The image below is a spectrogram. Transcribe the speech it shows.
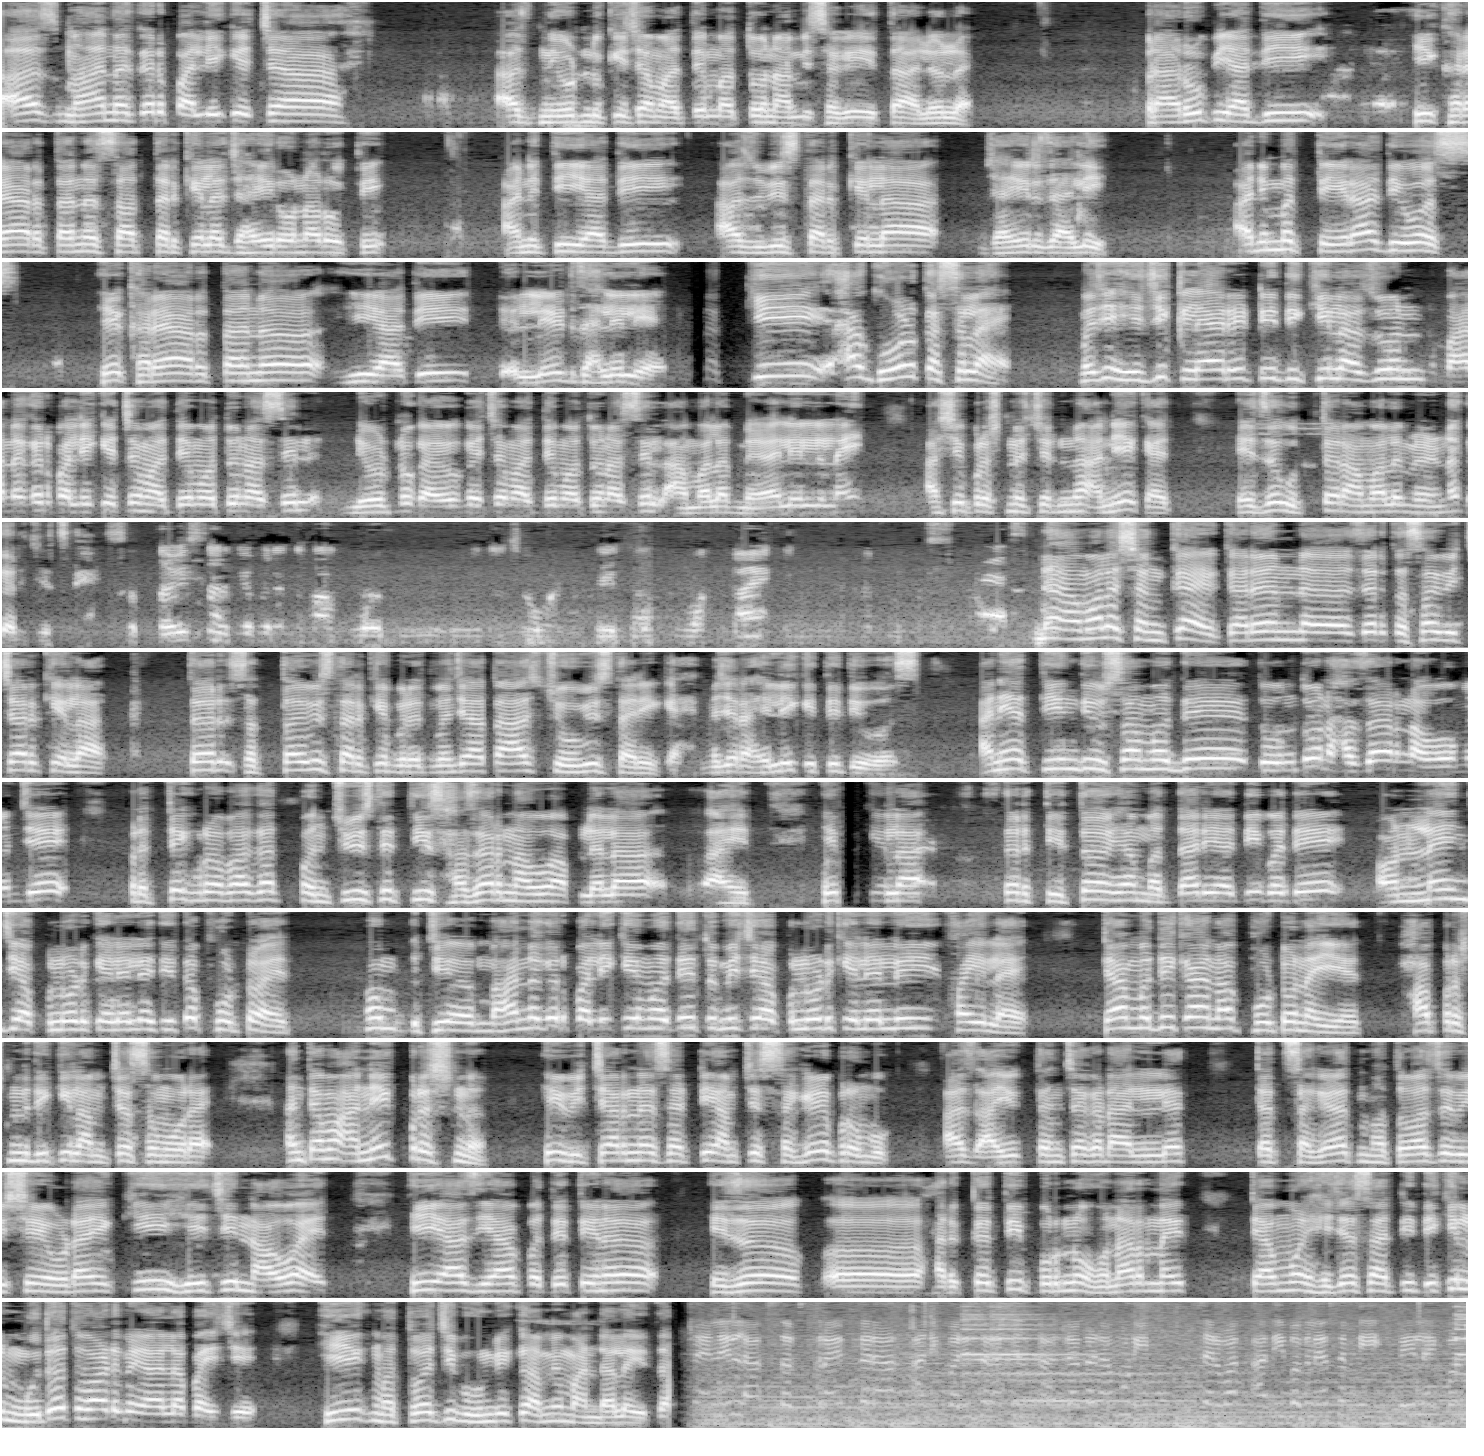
आज महानगरपालिकेच्या आज निवडणुकीच्या माध्यमातून आम्ही सगळे इथं आलेलो आहे. प्रारूप यादी ही खऱ्या अर्थानं सात तारखेला जाहीर होणार होती आणि ती यादी आज वीस तारखेला जाहीर झाली. आणि मग तेरा दिवस हे खऱ्या अर्थानं ही यादी लेट झालेली आहे. नक्की हा घोळ कसला आहे? म्हणजे ही जी क्लॅरिटी देखील अजून महानगरपालिकेच्या माध्यमातून असेल निवडणूक आयोगाच्या माध्यमातून असेल आम्हाला मिळालेले नाही असे प्रश्नचिन्ह अनेक आहेत. हे जे उत्तर आम्हाला मिळणं गरजेचं आहे. सत्तावीस तारखेपर्यंत हा काय नाही आम्हाला शंका आहे कारण जर तसा विचार केला तर सत्तावीस तारखेपर्यंत म्हणजे आता आज चोवीस तारीख आहे म्हणजे राहिली किती दिवस? आणि या तीन दिवसामध्ये दोन दोन हजार नावं म्हणजे प्रत्येक प्रभागात पंचवीस ते तीस हजार नावं आपल्याला आहेत. हे केला तर तिथं ह्या मतदार यादीमध्ये ऑनलाईन जे अपलोड केलेले तिथं फोटो आहेत. हो, महानगरपालिकेमध्ये तुम्ही जे अपलोड केलेली फाईल आहे त्यामध्ये काय ना फोटो नाही आहेत. हा प्रश्न देखील आमच्यासमोर आहे. आणि त्यामुळे अनेक प्रश्न हे विचारण्यासाठी आमचे सगळे प्रमुख आज आयुक्तांच्याकडे आलेले आहेत. त्यात सगळ्यात महत्त्वाचा विषय एवढा आहे की ही जी नावं आहेत ही आज या पद्धतीनं हे जर हरकती पूर्ण होणार नाहीत त्यामुळे ह्याच्यासाठी देखील मुदत वाढ मिळायला पाहिजे. ही एक महत्वाची भूमिका आम्ही मांडायला येतात चॅनेलला सबस्क्राईब करा आणि परिसरातील ताज्या घडामोडी सर्वात आधी बघण्यासाठी बेल ऐकून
